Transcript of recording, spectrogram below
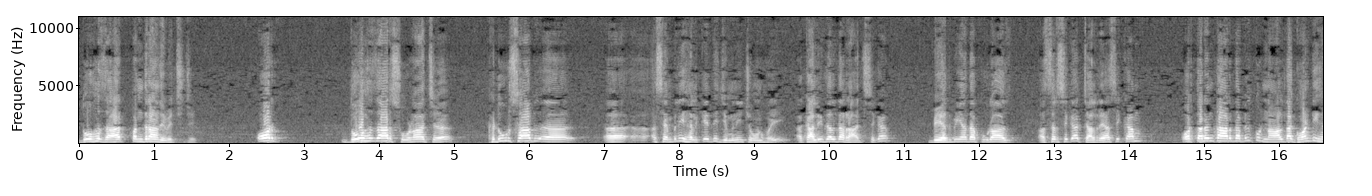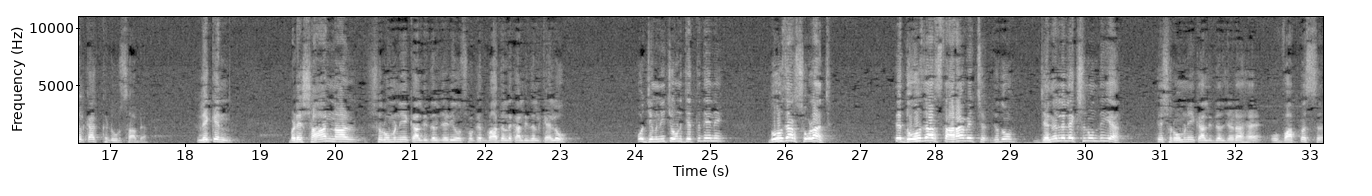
2015 ਦੇ ਵਿੱਚ ਜੀ। ਔਰ 2016 ਚ ਖਡੂਰ ਸਾਹਿਬ ਅਸੈਂਬਲੀ ਹਲਕੇ ਦੀ ਜਿਮਨੀ ਚੋਣ ਹੋਈ। ਅਕਾਲੀ ਦਲ ਦਾ ਰਾਜ ਸੀਗਾ। ਬੇਅਦਬੀਆਂ ਦਾ ਪੂਰਾ ਅਸਰ ਸੀਗਾ, ਚੱਲ ਰਿਹਾ ਸੀ ਕੰਮ। ਔਰ ਤਰਨਤਾਰ ਦਾ ਬਿਲਕੁਲ ਨਾਲ ਦਾ ਗਵਾਂਢੀ ਹਲਕਾ ਖਡੂਰ ਸਾਹਿਬ ਆ। ਲੇਕਿਨ ਬੜੇ ਸ਼ਾਨ ਨਾਲ ਸ਼੍ਰੋਮਣੀ ਅਕਾਲੀ ਦਲ ਜਿਹੜੀ ਉਸ ਵਕਤ ਬਾਦਲ ਅਕਾਲੀ ਦਲ ਕਹਿ ਲੋ, ਉਹ ਜਿਮਨੀ ਚੋਣ ਜਿੱਤਦੇ ਨੇ। 2016 ਚ ਤੇ 2017 ਵਿੱਚ ਜਦੋਂ ਜਨਰਲ ਇਲੈਕਸ਼ਨ ਹੁੰਦੀ ਆ ਤੇ ਸ਼੍ਰੋਮਣੀ ਅਕਾਲੀ ਦਲ ਜਿਹੜਾ ਹੈ, ਉਹ ਵਾਪਸ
